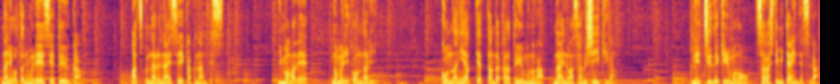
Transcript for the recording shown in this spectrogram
何事にも冷静というか熱くなれない性格なんです。今までのめり込んだりこんなにやってやったんだからというものがないのは寂しい気が。熱中できるものを探してみたいんですが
